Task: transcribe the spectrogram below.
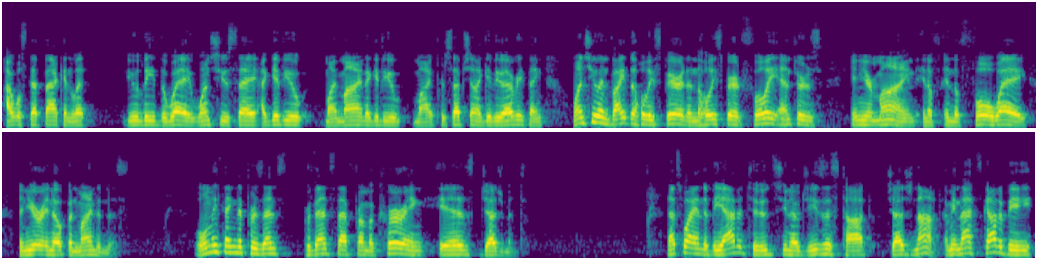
I will step back and let you lead the way, once you say, I give you my mind, I give you my perception, I give you everything, once you invite the Holy Spirit and the Holy Spirit fully enters in your mind in, a, in the full way, then you're in open mindedness. Only thing that presents, prevents that from occurring is judgment. That's why in the Beatitudes, you know, Jesus taught, judge not. I mean, that's got to be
